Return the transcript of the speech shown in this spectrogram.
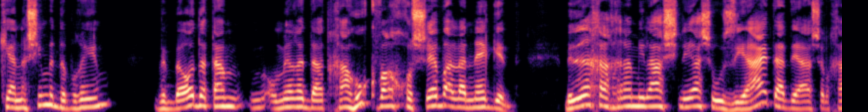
כי אנשים מדברים, ובעוד אתה אומר את דעתך, הוא כבר חושב על הנגד. בדרך כלל אחרי המילה השנייה שהוא זיהה את הדעה שלך,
